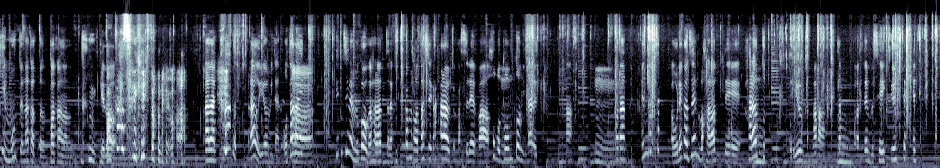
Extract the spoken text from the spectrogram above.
金持ってなかったのバカなんだけー、ど。バカすぎそれは。あなんかカードで払うよみたいな。お互いあ1日目向こうが払ったら2日目私が払うとかすればほぼトントンになるなうん。ほらめんどくさいから俺が全部払って払っとって言うから、うん。全部請求してねって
